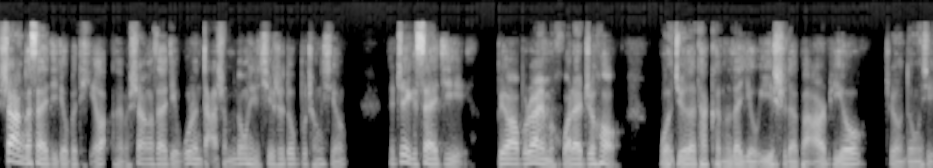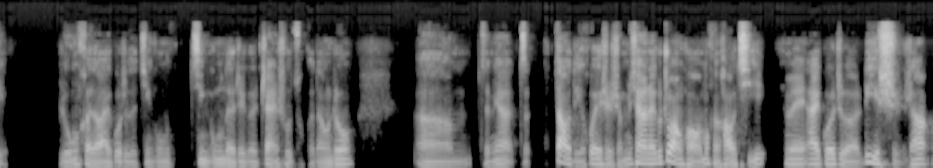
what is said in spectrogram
上个赛季就不提了，对吧？上个赛季无论打什么东西，其实都不成型。那这个赛季 Bill Brim 回来之后，我觉得他可能在有意识的把 RPO 这种东西融合到爱国者的进攻进攻的这个战术组合当中。嗯，怎么样？怎到底会是什么样的一个状况？我们很好奇，因为爱国者历史上。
